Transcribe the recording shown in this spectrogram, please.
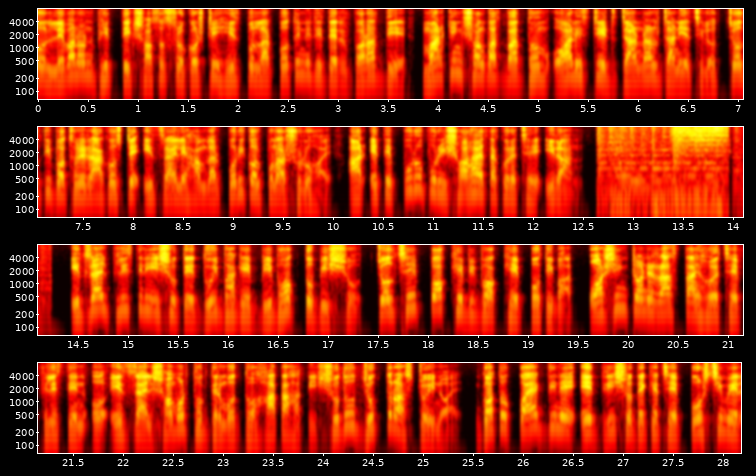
ও লেবানন ভিত্তিক সশস্ত্র গোষ্ঠী হিজবুল্লার প্রতিনিধিদের বরাত দিয়ে মার্কিন সংবাদ মাধ্যম ওয়াল স্ট্রিট জার্নাল জানিয়েছিল, চলতি বছরের আগস্টে ইসরায়েলে হামলার পরিকল্পনা শুরু হয়, আর এতে পুরোপুরি সহায়তা করেছে ইরান। ইসরায়েল ফিলিস্তিনি ইস্যুতে দুই ভাগে বিভক্ত বিশ্ব। চলছে পক্ষে বিপক্ষে প্রতিবাদ। ওয়াশিংটনের রাস্তায় হয়েছে ফিলিস্তিন ও ইসরায়েল সমর্থকদের মধ্যে হাতাহাতি। শুধু যুক্তরাষ্ট্রই নয়, গত কয়েকদিনে এই দৃশ্য দেখেছে পশ্চিমের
